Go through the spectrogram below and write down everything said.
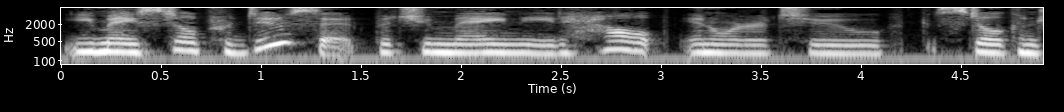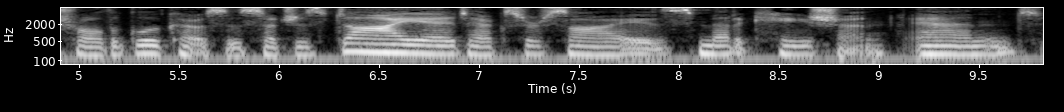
you may still produce it, but you may need help in order to still control the glucoses, such as diet, exercise, medication. And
